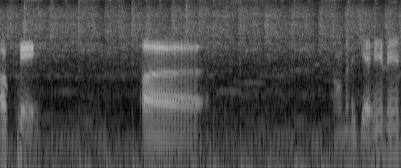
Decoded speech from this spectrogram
okay. Uh, I'm going to get him in.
